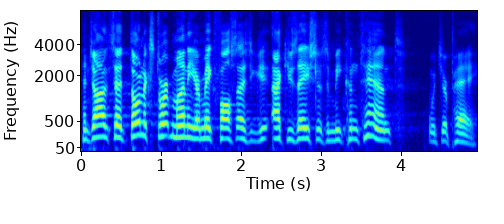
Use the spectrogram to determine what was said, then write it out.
And John said, don't extort money or make false accusations and be content with your pay.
